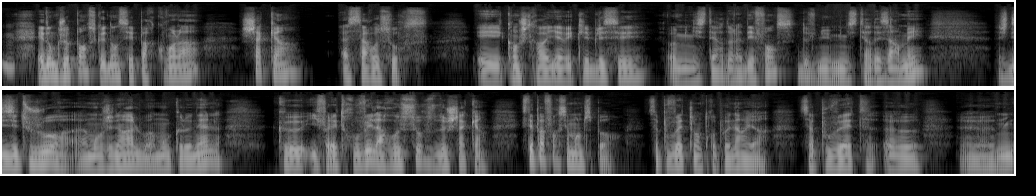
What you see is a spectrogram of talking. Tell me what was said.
Mm. Et donc je pense que dans ces parcours-là, chacun a sa ressource. Et quand je travaillais avec les blessés au ministère de la Défense, devenu ministère des Armées, je disais toujours à mon général ou à mon colonel qu'il fallait trouver la ressource de chacun. C'était pas forcément le sport. Ça pouvait être l'entrepreneuriat, ça pouvait être euh, euh,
